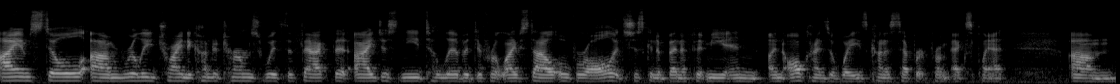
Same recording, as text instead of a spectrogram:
i am still um, really trying to come to terms with the fact that i just need to live a different lifestyle overall it's just going to benefit me in in all kinds of ways kind of separate from explant um,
